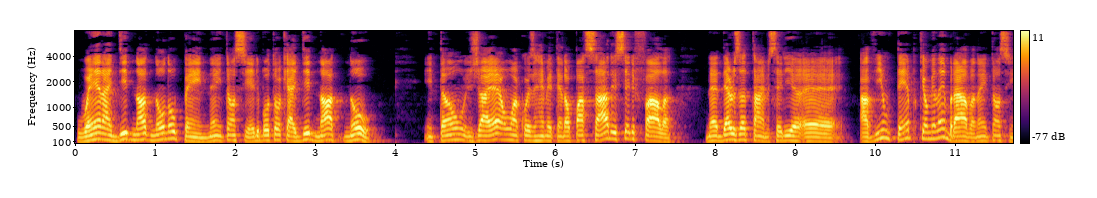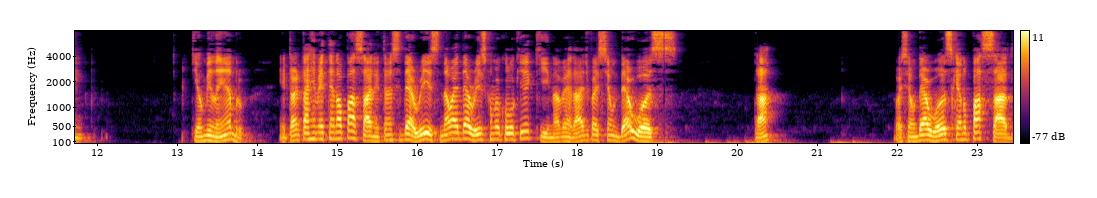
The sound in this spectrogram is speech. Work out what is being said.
when I did not know no pain. Né? Então, assim, ele botou aqui I did not know. Então, já é uma coisa remetendo ao passado. E se ele fala, né, there is a time, seria. É, havia um tempo que eu me lembrava, né? Então, assim, que eu me lembro. Então ele está remetendo ao passado. Então esse there is não é there is como eu coloquei aqui. Na verdade vai ser um there was. Tá? Vai ser um there was que é no passado.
